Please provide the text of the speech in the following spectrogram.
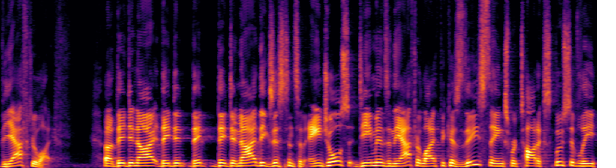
the afterlife. Uh, they, deny, they, did, they, they deny the existence of angels, demons, and the afterlife because these things were taught exclusively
